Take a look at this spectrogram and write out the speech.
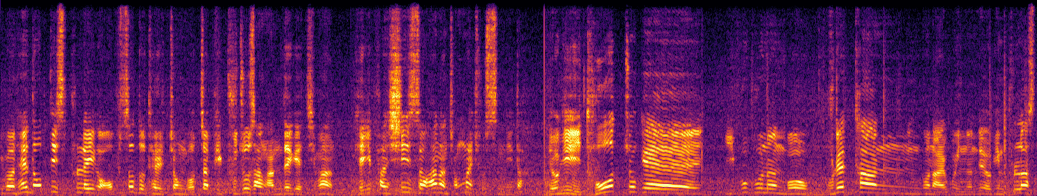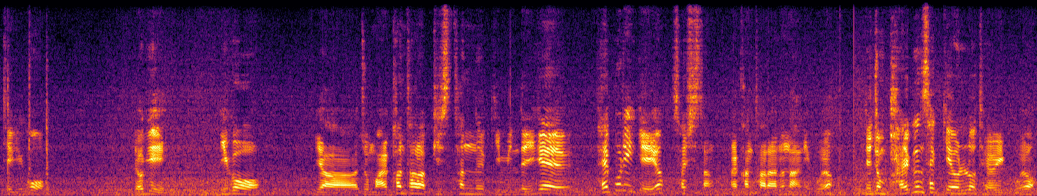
이건 head-up display가 없어도 될 정도 어차피 구조상 안 되겠지만 계기판 시인성 하나는 정말 좋습니다. 여기 도어 쪽에 이 부분은 뭐 우레탄인 건 알고 있는데 여긴 플라스틱이고 여기 이거 야 좀 알칸타라 비슷한 느낌인데 이게 패브릭이에요 사실상. 알칸타라는 아니고요. 근데 좀 밝은색 계열로 되어 있고요.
